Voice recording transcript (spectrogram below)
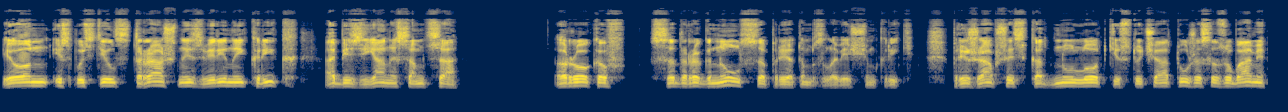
и он испустил страшный звериный крик обезьяны-самца. Роков содрогнулся при этом зловещем крике. Прижавшись к дну лодки, стуча от ужаса зубами,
